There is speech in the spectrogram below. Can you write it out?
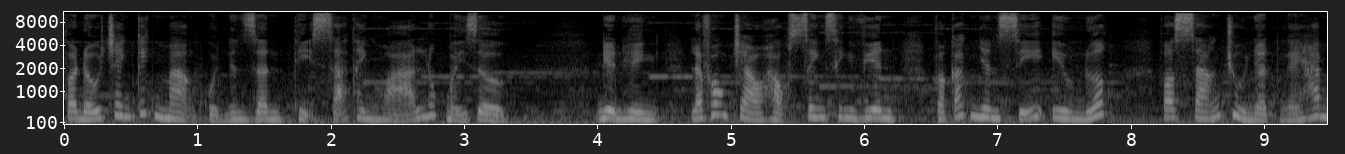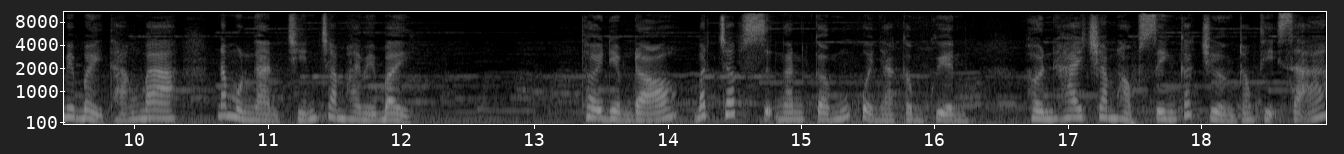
và đấu tranh cách mạng của nhân dân thị xã Thanh Hóa lúc bấy giờ. Điển hình là phong trào học sinh sinh viên và các nhân sĩ yêu nước vào sáng Chủ nhật ngày 27 tháng 3 năm 1927. Thời điểm đó, bất chấp sự ngăn cấm của nhà cầm quyền, hơn 200 học sinh các trường trong thị xã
